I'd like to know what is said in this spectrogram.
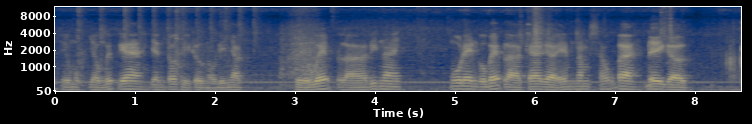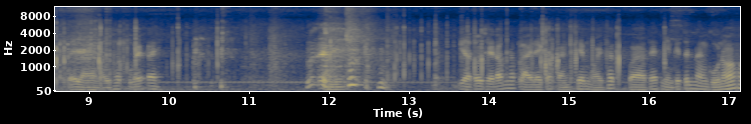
giới thiệu một dòng bếp ga dành cho thị trường nội địa Nhật. Hiệu bếp là Rinnai, model của bếp là KGM563DG đây là nội thất của bếp đây. Giờ tôi sẽ đóng nắp lại để các bạn xem ngoại thất và test những cái tính năng của nó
